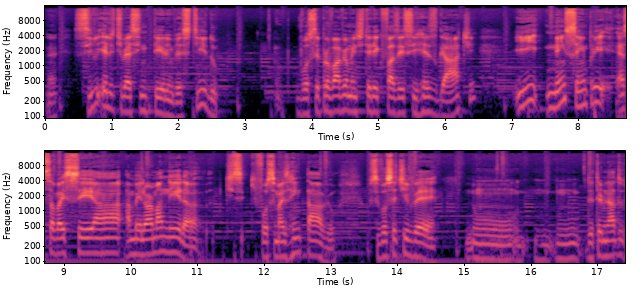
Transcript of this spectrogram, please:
Né? Se ele tivesse inteiro investido, você provavelmente teria que fazer esse resgate e nem sempre essa vai ser a, a melhor maneira que, que fosse mais rentável. Se você tiver num, num, determinado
